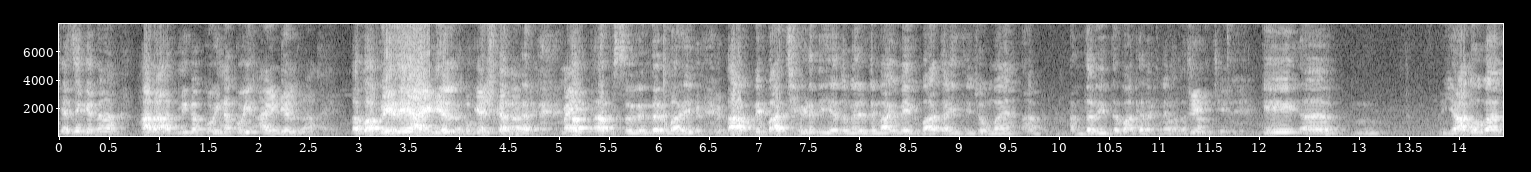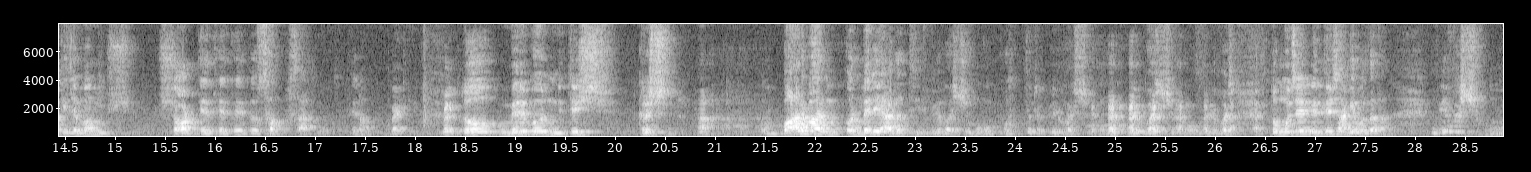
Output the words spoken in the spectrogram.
जैसे कहते हैं ना हर आदमी का कोई ना कोई आइडियल रहा है। अब आप- मेरे आइडियल मुकेश खन्ना है। अब अब सुरेंद्र भाई आपने बात छेड़ दी है तो मेरे दिमाग में एक बात आई थी जो मैं अब अंदर ही दबा के रखने वाला जी, था। जी, जी। कि म, याद होगा कि जब हम शॉट देते थे तो सब साथ में होते थे ना बैठ के। तो मेरे को नीतीश कृष्ण हाँ, हाँ, बार बार और मेरी आदत थी विवश हूँ पुत्र विवश हूँ विवश हूँ विवश। तो मुझे नीतीश आगे बोलता था विवश हूँ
